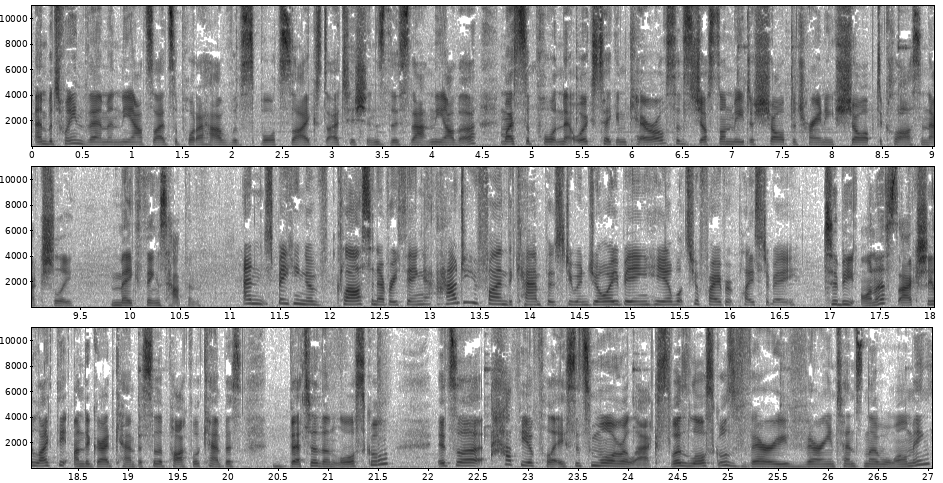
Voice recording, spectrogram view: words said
And between them and the outside support I have with sports psychs, dietitians, this, that, and the other, my support network's taken care of. So it's just on me to show up to training, show up to class, and actually make things happen. And speaking of class and everything, how do you find the campus? Do you enjoy being here? What's your favourite place to be? To be honest, I actually like the undergrad campus, so the Parkville campus, better than law school. It's a happier place, it's more relaxed. Whereas law school's very, very intense and overwhelming,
